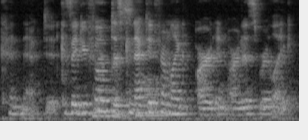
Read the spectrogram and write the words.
connected because I do feel disconnected from like art and artists where like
